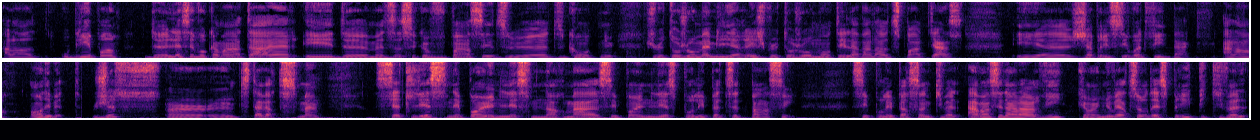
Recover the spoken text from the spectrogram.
Alors, n'oubliez pas de laisser vos commentaires et de me dire ce que vous pensez du, euh, contenu. Je veux toujours m'améliorer, je veux toujours monter la valeur du podcast et euh, j'apprécie votre feedback. Alors, on débute. Juste un, un petit avertissement. Cette liste n'est pas une liste normale, c'est pas une liste pour les petites pensées c'est pour les personnes qui veulent avancer dans leur vie, qui ont une ouverture d'esprit, puis qui veulent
